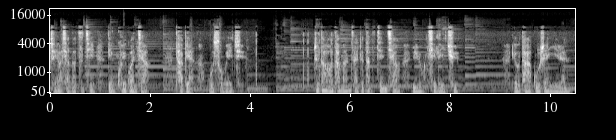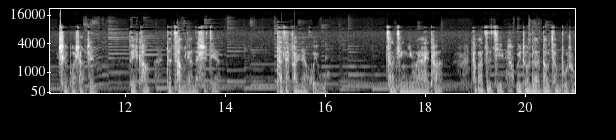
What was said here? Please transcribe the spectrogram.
只要想到自己顶盔贯甲，她便无所畏惧。直到她满载着她的坚强与勇气离去，留她孤身一人赤膊上阵，对抗这苍凉的世界，她才幡然悔悟：曾经因为爱他，他把自己伪装的刀枪不入。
